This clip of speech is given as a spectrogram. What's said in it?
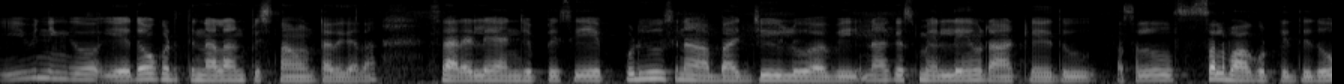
ఈవినింగ్ ఏదో ఒకటి తినాలనిపిస్తూ ఉంటుంది కదా. సరేలే అని చెప్పేసి ఎప్పుడు చూసినా బజ్జీలు అవి నాకు స్మెల్ ఏం రావట్లేదు. అసలు అస్సలు బాగుంటుంది ఏదో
